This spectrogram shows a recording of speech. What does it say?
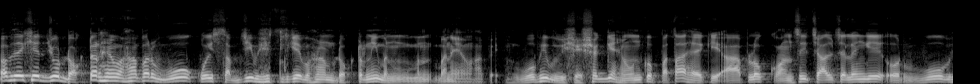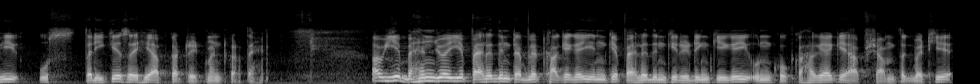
अब देखिए जो डॉक्टर हैं वहाँ पर वो कोई सब्ज़ी भेज के वहाँ डॉक्टर नहीं बन, बन बने हैं वहाँ पे। वो भी विशेषज्ञ हैं उनको पता है कि आप लोग कौन सी चाल चलेंगे और वो भी उस तरीके से ही आपका ट्रीटमेंट करते हैं। अब ये बहन जो है, ये पहले दिन टेबलेट खा के गई, इनके पहले दिन की रीडिंग की गई, उनको कहा गया कि आप शाम तक बैठिए।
